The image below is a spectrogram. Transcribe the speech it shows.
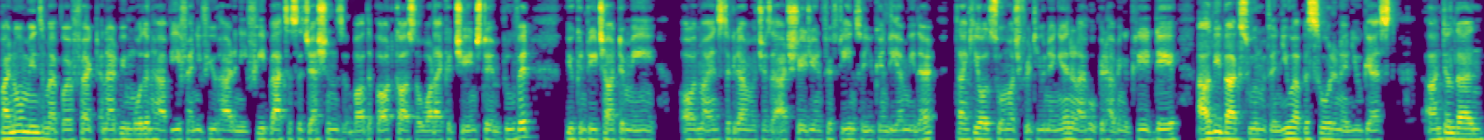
By no means am I perfect, and I'd be more than happy if any of you had any feedbacks or suggestions about the podcast or what I could change to improve it. You can reach out to me on my Instagram, which is at ShreyJain15, so you can DM me there. Thank you all so much for tuning in, and I hope you're having a great day. I'll be back soon with a new episode and a new guest. Until then,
